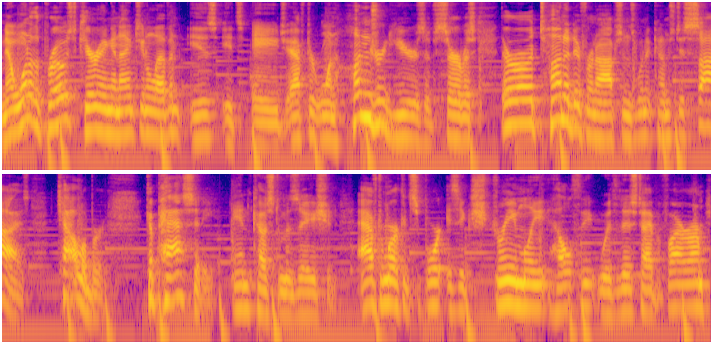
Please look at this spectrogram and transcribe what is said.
Now, one of the pros to carrying a 1911 is its age. After 100 years of service, there are a ton of different options when it comes to size, caliber, capacity, and customization. Aftermarket support is extremely healthy with this type of firearm,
